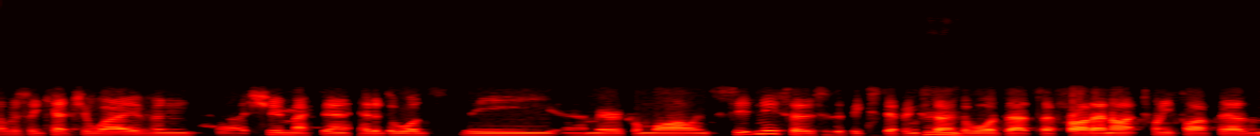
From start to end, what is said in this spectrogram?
obviously catch a wave and uh, assume Mac Dan headed towards the uh, Miracle Mile in Sydney. So this is a big stepping stone Mm. towards that. So Friday night, twenty-five thousand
